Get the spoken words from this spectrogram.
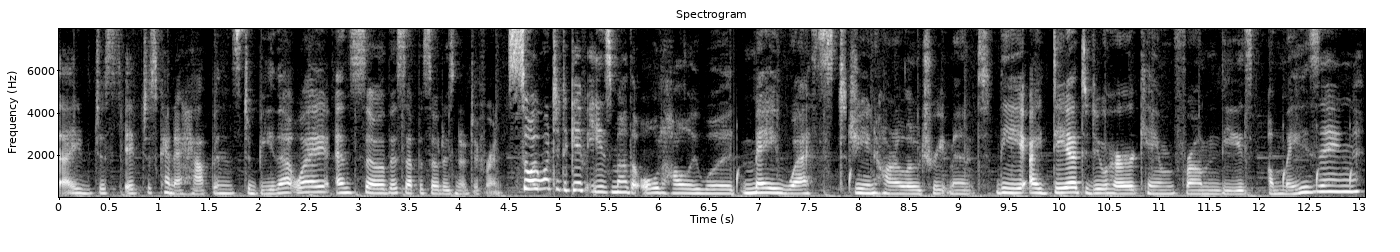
I just it just kind of happens to be that way and so this episode is no different. So I wanted to give Yzma the old Hollywood Mae West Jean Harlow treatment. The idea to do her came from these amazing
